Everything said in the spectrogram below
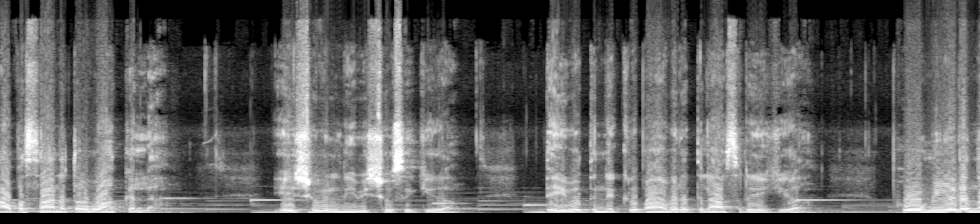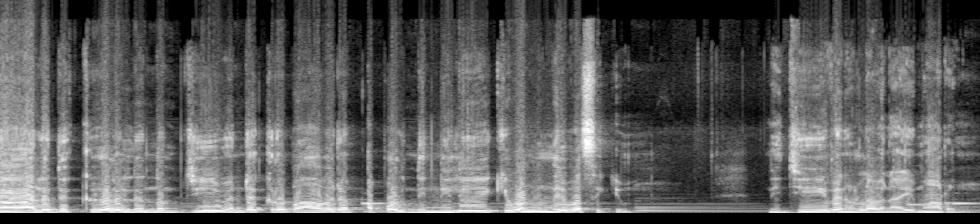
അവസാനത്തെ വാക്കല്ല. യേശുവിൽ നീ വിശ്വസിക്കുക. ദൈവത്തിന്റെ കൃപാവരത്തിൽ ആശ്രയിക്കുക. ഭൂമിയുടെ നാല് ദിക്കുകളിൽ നിന്നും ജീവന്റെ കൃപാവരം അപ്പോൾ നിന്നിലേക്ക് വന്ന് നിവസിക്കും. നീ ജീവനുള്ളവനായി മാറും.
